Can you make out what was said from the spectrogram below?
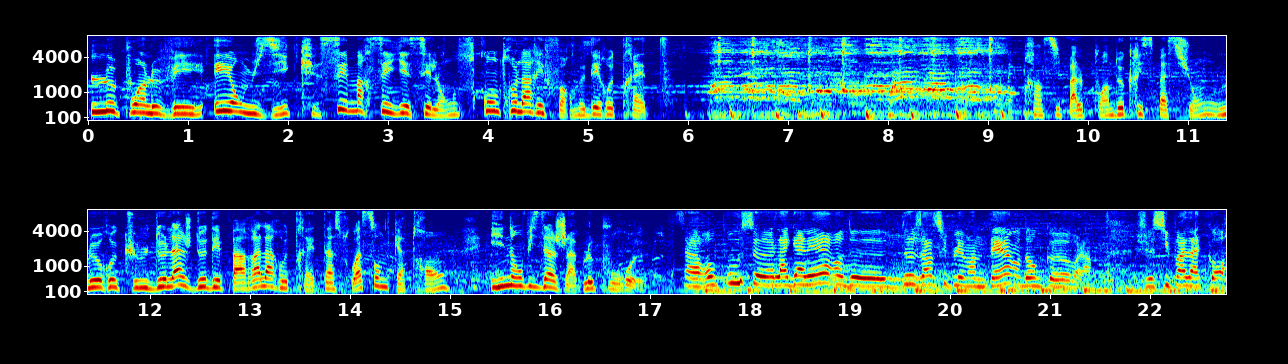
Le point levé et en musique, ces Marseillais s'élancent contre la réforme des retraites. Principal point de crispation, le recul de l'âge de départ à la retraite à 64 ans, inenvisageable pour eux. Ça repousse la galère de deux ans supplémentaires, donc euh, voilà, je ne suis pas d'accord.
